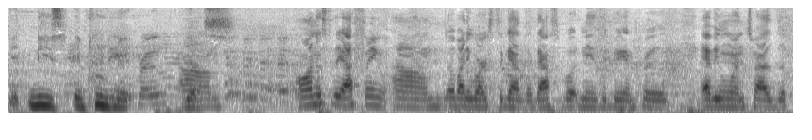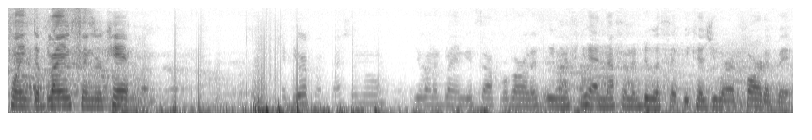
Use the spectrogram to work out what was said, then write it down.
it needs improvement? improved? Yes. Um, honestly, I think um, nobody works together. That's what needs to be improved. Everyone tries to point the blame finger. Can't. If you're a professional, you're gonna blame yourself regardless, even if you had nothing to do with it because you were a part of it.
